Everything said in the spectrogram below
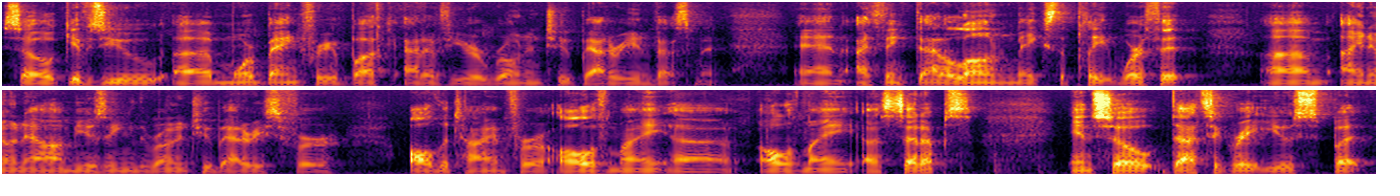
So it gives you uh, more bang for your buck out of your Ronin 2 battery investment. And I think that alone makes the plate worth it. Um, I know now I'm using the Ronin 2 batteries for all the time for all of my uh, all of my uh, setups, and so that's a great use. But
